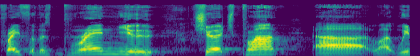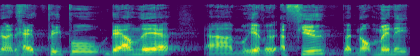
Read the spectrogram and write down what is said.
Pray for this brand new church plant. Uh, like we don't have people down there. Um, we have a, a, few, but not many.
